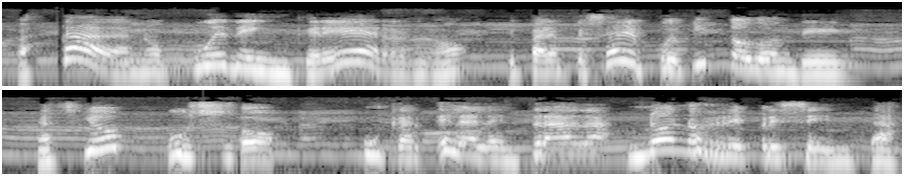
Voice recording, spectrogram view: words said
devastada, no pueden creerlo. Que para empezar, el pueblito donde nació puso un cartel a la entrada, no nos representa.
